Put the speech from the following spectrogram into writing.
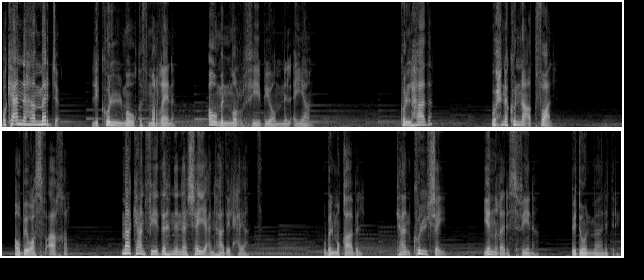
وكأنها مرجع لكل موقف مرينا أو منمر فيه بيوم من الأيام. كل هذا وإحنا كنا أطفال أو بوصف آخر ما كان في ذهننا شيء عن هذه الحياة. وبالمقابل كان كل شيء ينغرس فينا بدون ما ندري.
